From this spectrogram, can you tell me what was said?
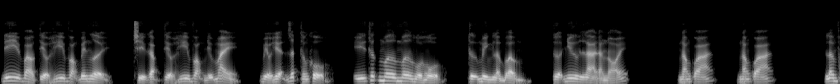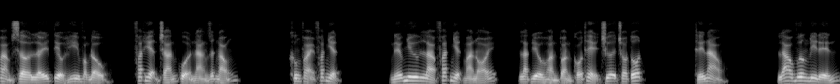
đi vào tiểu hy vọng bên người, chỉ gặp tiểu hy vọng nhũ mày, biểu hiện rất thống khổ, ý thức mơ mơ hồ hồ, tự mình lẩm bẩm, tựa như là đang nói. Nóng quá nóng quá. Lâm phàm sờ lấy tiểu hy vọng đầu, phát hiện chán của nàng rất nóng. Không phải phát nhiệt. Nếu như là phát nhiệt mà nói, là điều hoàn toàn có thể chữa cho tốt. Thế nào? Lão vương đi đến,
